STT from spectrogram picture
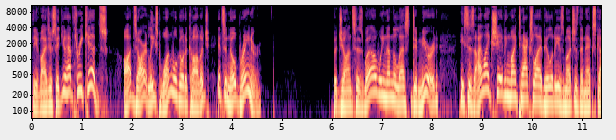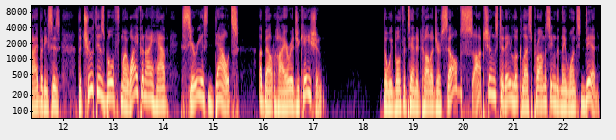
The advisor said, You have three kids. Odds are at least one will go to college. It's a no brainer. But John says, Well, we nonetheless demurred. He says, I like shaving my tax liability as much as the next guy, but he says, The truth is, both my wife and I have serious doubts about higher education. Though we both attended college ourselves, options today look less promising than they once did.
